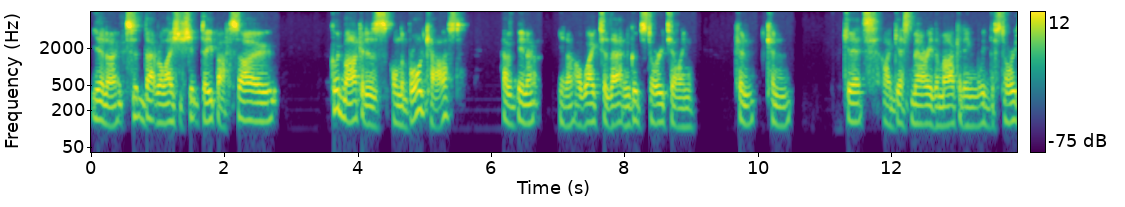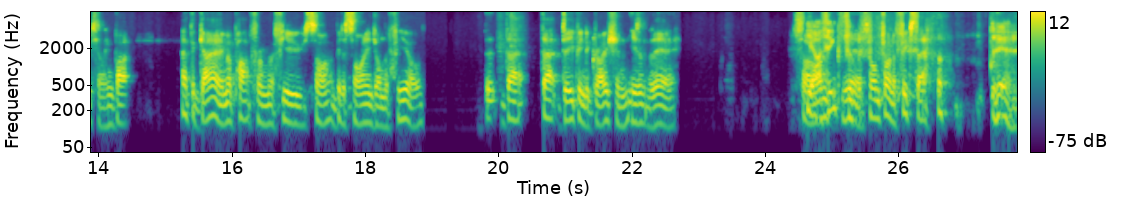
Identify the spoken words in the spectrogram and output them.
you know that relationship deeper. So good marketers on the broadcast have been a, you know awake to that, and good storytelling can can get I guess marry the marketing with the storytelling. But at the game, apart from a few a bit of signage on the field, that that that deep integration isn't there. So yeah, I'm, i think for, yeah, so I'm trying to fix that. Yeah,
